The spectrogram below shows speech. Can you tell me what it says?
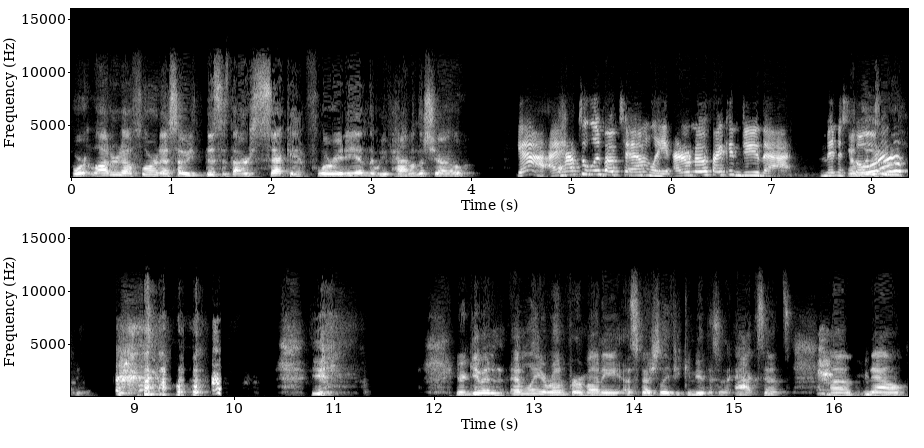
Fort Lauderdale, Florida. So, this is our second Floridian that we've had on the show. Yeah, I have to live up to Emily. I don't know if I can do that. Minnesota? You're giving Emily a run for her money, especially if you can do this in accents. Um, now,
